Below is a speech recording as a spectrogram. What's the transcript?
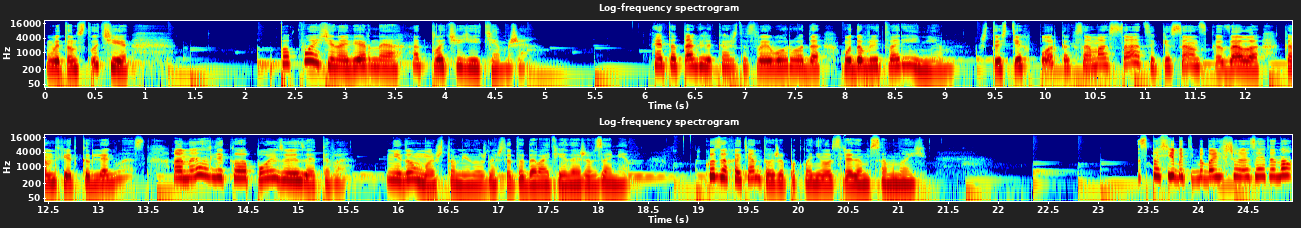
В этом случае, попозже, наверное, отплачу ей тем же. Это также кажется своего рода удовлетворением, что с тех пор, как сама Сацуки-сан сказала «конфетка для глаз», она извлекла пользу из этого. Не думаю, что мне нужно что-то давать ей даже взамен. Кузахатян тоже поклонилась рядом со мной. Спасибо тебе большое за это, но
